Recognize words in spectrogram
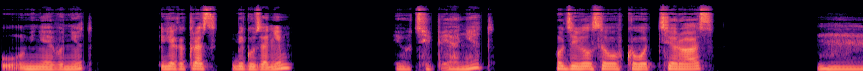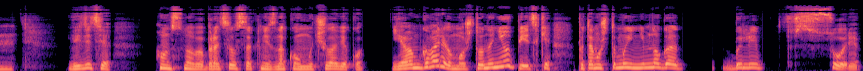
«У меня его нет. Я как раз бегу за ним». «И у тебя нет?» — удивился Вовка. «Вот террас». «М -м, «Видите?» — он снова обратился к незнакомому человеку. «Я вам говорил, может, он и не у Петьки, потому что мы немного были в ссоре».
